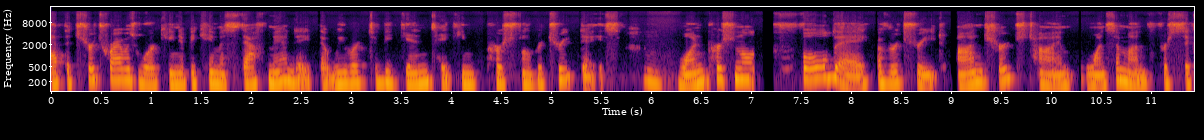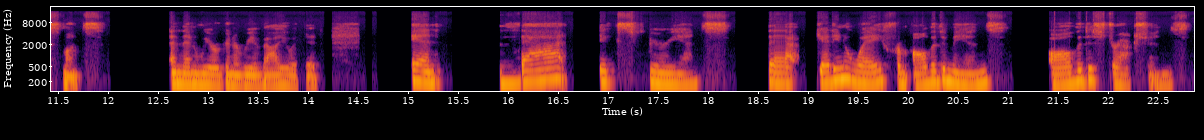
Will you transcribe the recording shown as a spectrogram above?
at the church where I was working, it became a staff mandate that we were to begin taking personal retreat days. Mm. One personal full day of retreat on church time once a month for six months. And then we were going to reevaluate it. And that experience, that getting away from all the demands, all the distractions,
